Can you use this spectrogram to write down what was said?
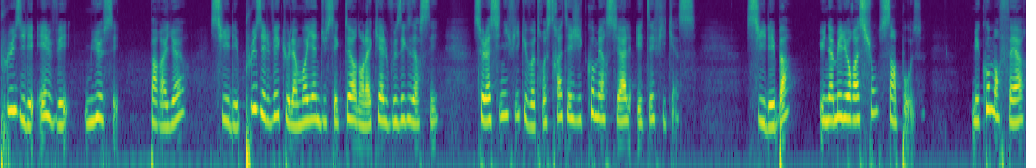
plus il est élevé, mieux c'est. Par ailleurs, s'il est plus élevé que la moyenne du secteur dans lequel vous exercez, cela signifie que votre stratégie commerciale est efficace. S'il est bas, une amélioration s'impose. Mais comment faire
